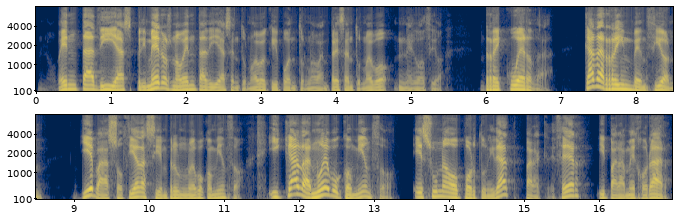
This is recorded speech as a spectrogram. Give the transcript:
90 días, primeros 90 días en tu nuevo equipo, en tu nueva empresa, en tu nuevo negocio. Recuerda, cada reinvención lleva asociada siempre un nuevo comienzo y cada nuevo comienzo es una oportunidad para crecer y para mejorar.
